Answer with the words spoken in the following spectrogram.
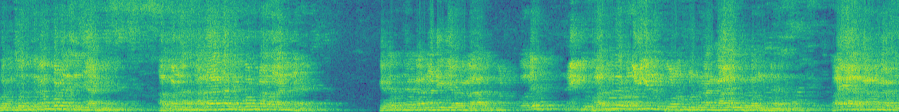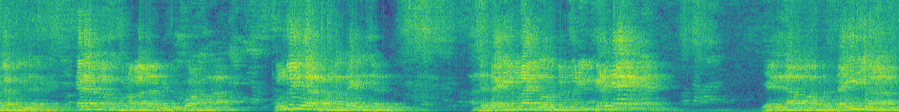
கொஞ்சம் திறம்பட செஞ்சாங்க. அப்ப நான் சாதாரண ரிப்போர்ட்டா தான் இருந்தேன். கிட்டத்தட்ட அவர்கள் ஆரம்பம் பண்ணும்போது நைட்டு பதினோரு மணி எனக்கு போன் பண்றாங்க காலேஜுக்கு வந்தார். வாயா கர்நாடகா அப்படின்னாரு. நம்ம போனாங்க போனோம்னா உண்மையிலே அந்த அந்த தைரியம்லாம் இந்த ஒரு பெண்மணி கிடைக்காது. எங்க அம்மாவோட தைரியம்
